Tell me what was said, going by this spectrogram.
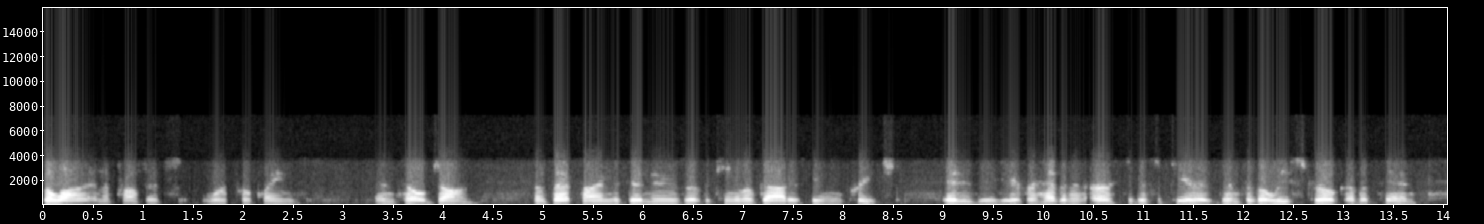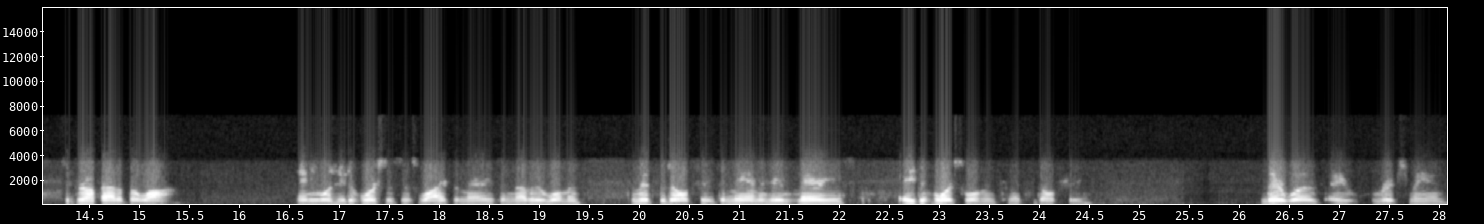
The law and the prophets were proclaimed until John. Since that time, the good news of the kingdom of God is being preached. It is easier for heaven and earth to disappear than for the least stroke of a pen to drop out of the law. Anyone who divorces his wife and marries another woman commits adultery. The man who marries a divorced woman commits adultery. There was a rich man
